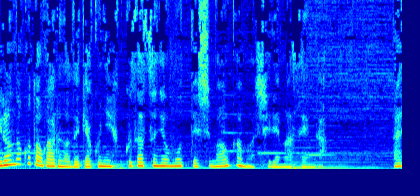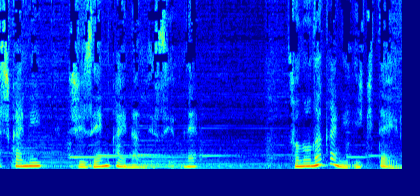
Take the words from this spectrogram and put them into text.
いろんなことがあるので逆に複雑に思ってしまうかもしれませんが、確かに自然界なんですよね。その中に生きている。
